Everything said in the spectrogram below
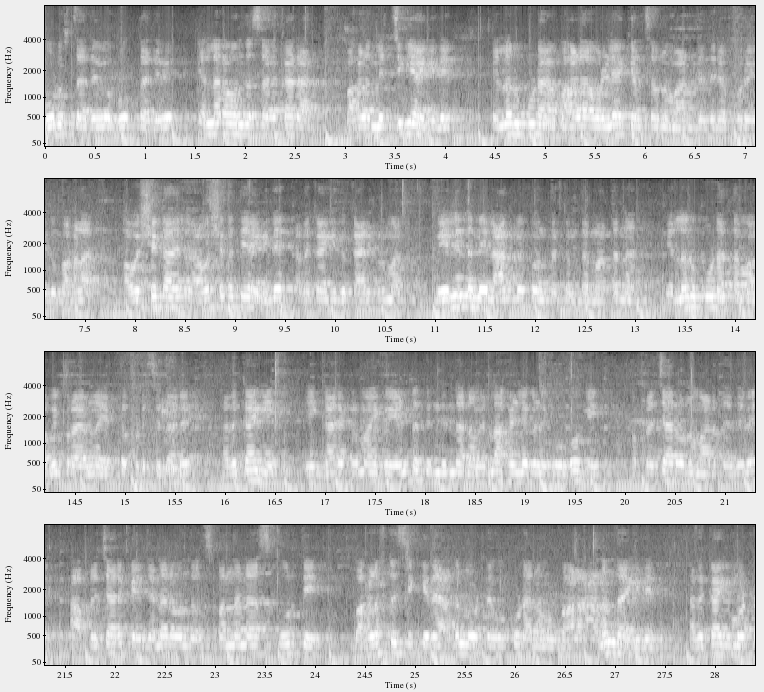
ಮೂಡಿಸ್ತಾ ಇದ್ದೇವೆ, ಹೋಗ್ತಾ ಇದ್ದೇವೆ. ಎಲ್ಲರ ಒಂದು ಸಹಕಾರ ಬಹಳ ಮೆಚ್ಚುಗೆಯಾಗಿದೆ ಎಲ್ಲರೂ ಕೂಡ ಬಹಳ ಒಳ್ಳೆಯ ಕೆಲಸವನ್ನು ಮಾಡ್ತಾ ಇದ್ದಾರೆ ಅಪ್ಪರು ಇದು ಬಹಳ ಅವಶ್ಯಕ, ಅವಶ್ಯಕತೆಯಾಗಿದೆ. ಅದಕ್ಕಾಗಿ ಇದು ಕಾರ್ಯಕ್ರಮ ಮೇಲಿಂದ ಮೇಲೆ ಆಗಬೇಕು ಅಂತಕ್ಕಂಥ ಮಾತನ್ನು ಎಲ್ಲರೂ ಕೂಡ ತಮ್ಮ ಅಭಿಪ್ರಾಯವನ್ನು ವ್ಯಕ್ತಪಡಿಸಿದ್ದಾರೆ. ಅದಕ್ಕಾಗಿ ಈ ಕಾರ್ಯಕ್ರಮ ಈಗ ಎಂಟು ದಿನದಿಂದ ನಾವೆಲ್ಲ ಹಳ್ಳಿಗಳಿಗೂ ಹೋಗಿ ಪ್ರಚಾರವನ್ನು ಮಾಡ್ತಾ ಇದ್ದೇವೆ. ಆ ಪ್ರಚಾರಕ್ಕೆ ಜನರ ಒಂದು ಸ್ಪಂದನ, ಸ್ಫೂರ್ತಿ ಬಹಳಷ್ಟು ಸಿಕ್ಕಿದೆ. ಅದನ್ನು ನೋಡಿದಾಗ ಕೂಡ ನಮಗೆ ಬಹಳ ಆನಂದ ಆಗಿದೆ. ಅದಕ್ಕಾಗಿ ಮೊಟ್ಟ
